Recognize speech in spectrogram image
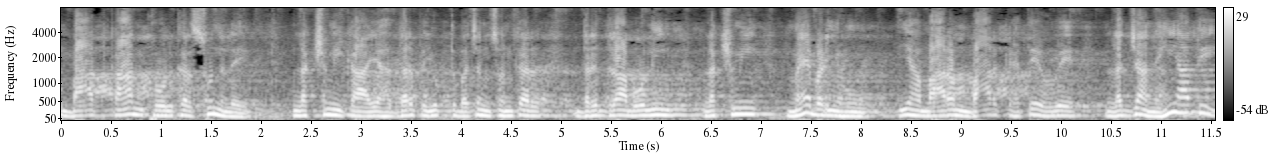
बात कान खोलकर सुन ले। लक्ष्मी का यह दर्प युक्त वचन सुनकर दरिद्रा बोली, लक्ष्मी, मैं बड़ी हूँ, यह बारंबार कहते हुए लज्जा नहीं आती?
